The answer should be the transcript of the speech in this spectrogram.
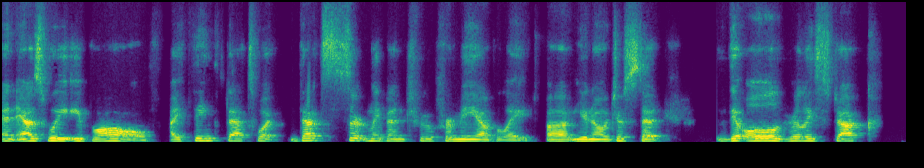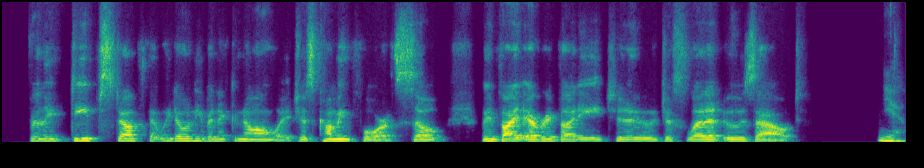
and as we evolve i think that's what that's certainly been true for me of late. Uh, you know just that the old really stuck really deep stuff that we don't even acknowledge is coming forth. So we invite everybody to just let it ooze out. Yeah.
